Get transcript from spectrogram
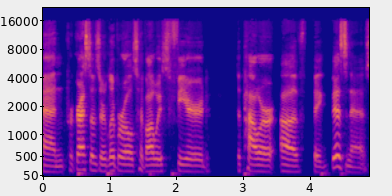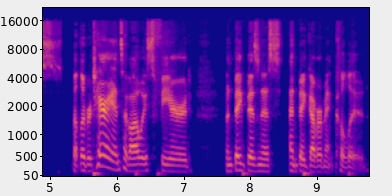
and progressives or liberals have always feared the power of big business, but libertarians have always feared when big business and big government collude.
